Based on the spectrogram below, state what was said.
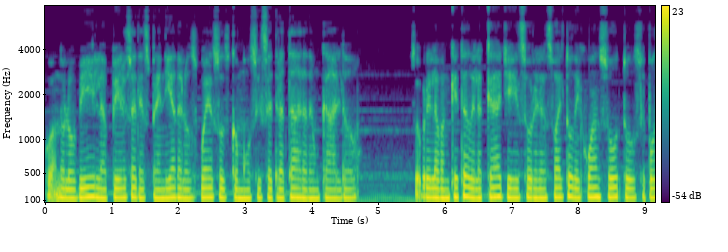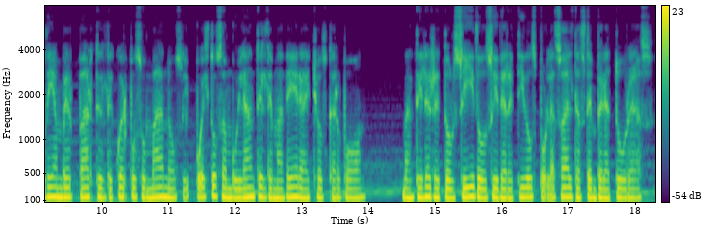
Cuando lo vi, la piel se desprendía de los huesos como si se tratara de un caldo. Sobre la banqueta de la calle y sobre el asfalto de Juan Soto se podían ver partes de cuerpos humanos y puestos ambulantes de madera hechos carbón, manteles retorcidos y derretidos por las altas temperaturas.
